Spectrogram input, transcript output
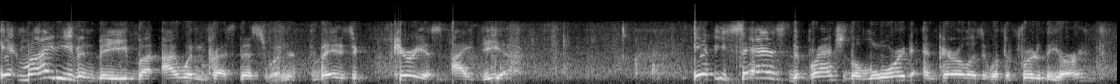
It might even be, but I wouldn't press this one, but it's a curious idea. If he says the branch of the Lord and parallels it with the fruit of the earth,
